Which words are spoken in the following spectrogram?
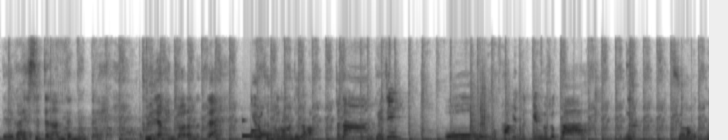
내가 했을 땐 안 됐는데 불량인 줄 알았는데 이렇게 누르면 되잖아 짜잔 되지? 오 이거 팝이 느낌도 좋다 오 시원하게 되네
